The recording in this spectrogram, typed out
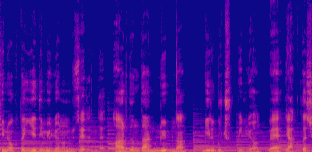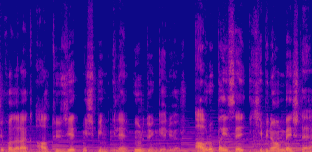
2.7 milyonun üzerinde. Ardından Lübnan 1.5 milyon ve yaklaşık olarak 670 bin ile Ürdün geliyor. Avrupa ise 2015'te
